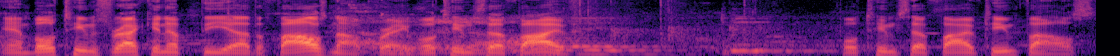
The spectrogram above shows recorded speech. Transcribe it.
And both teams racking up the uh, the fouls now, Craig. Both teams have five. Both teams have five team fouls.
